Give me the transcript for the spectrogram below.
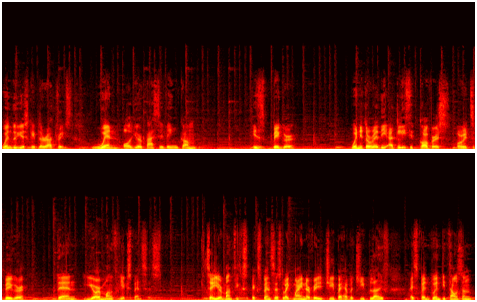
when do you escape the rat race? When all your passive income is bigger when it already at least it covers or it's bigger than your monthly expenses. Say your monthly expenses like mine are very cheap. I have a cheap life. I spend 20,000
